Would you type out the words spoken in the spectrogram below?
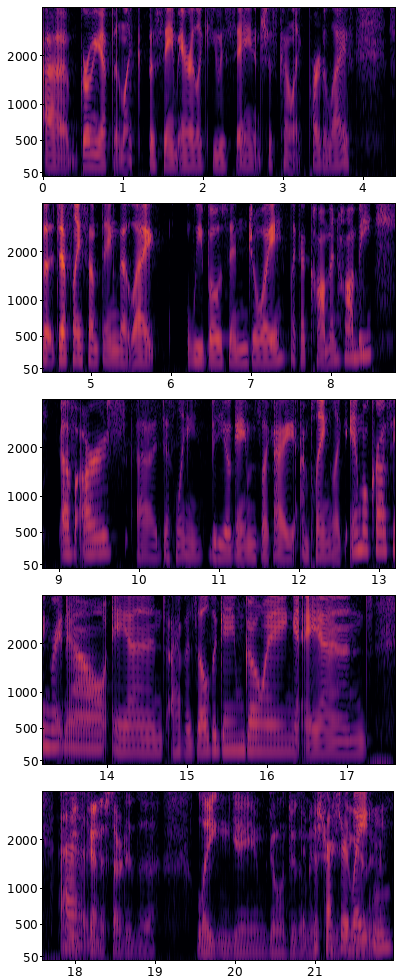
Um, growing up in like the same era, like he was saying, it's just kind of like part of life. So it's definitely something that like we both enjoy, like a common hobby of ours. Uh, definitely video games. Like I, I'm playing like Animal Crossing right now, and I have a Zelda game going, and uh, We've kind of started the Layton game, going through the, the Professor. Layton,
